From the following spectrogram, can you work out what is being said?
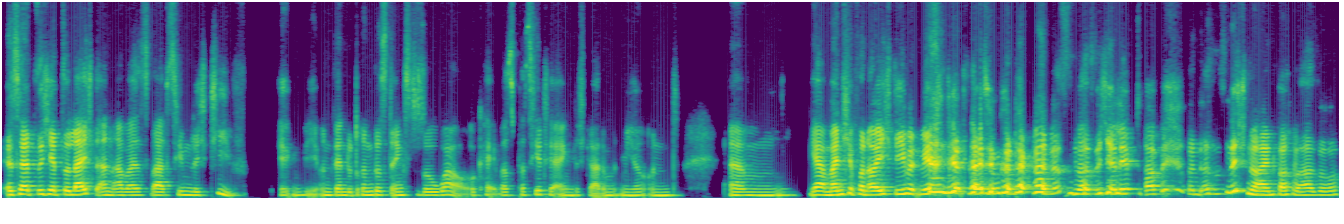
es hört sich jetzt so leicht an, aber es war ziemlich tief irgendwie. Und wenn du drin bist, denkst du so, wow, okay, was passiert hier eigentlich gerade mit mir? Und ähm, ja, manche von euch, die mit mir in der Zeit im Kontakt waren, wissen, was ich erlebt habe und dass es nicht nur einfach war so.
